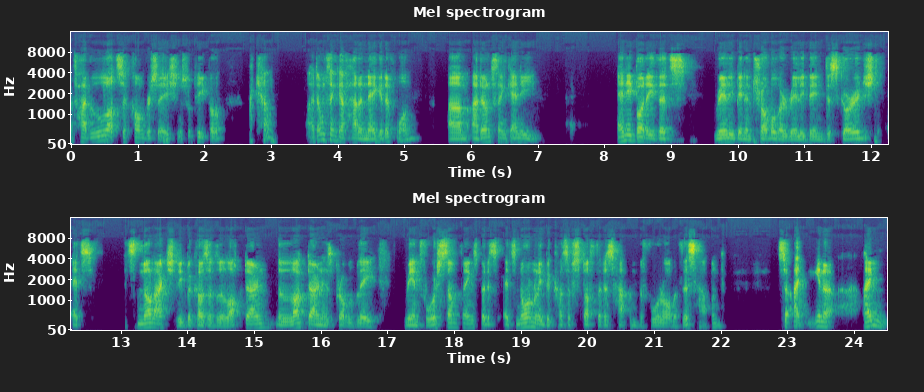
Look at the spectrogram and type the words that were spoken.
I've had lots of conversations with people. I can't. I don't think I've had a negative one. Um, I don't think any anybody that's really been in trouble or really been discouraged. It's it's not actually because of the lockdown. The lockdown has probably reinforce some things, but it's it's normally because of stuff that has happened before all of this happened. So I, you know, I'm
